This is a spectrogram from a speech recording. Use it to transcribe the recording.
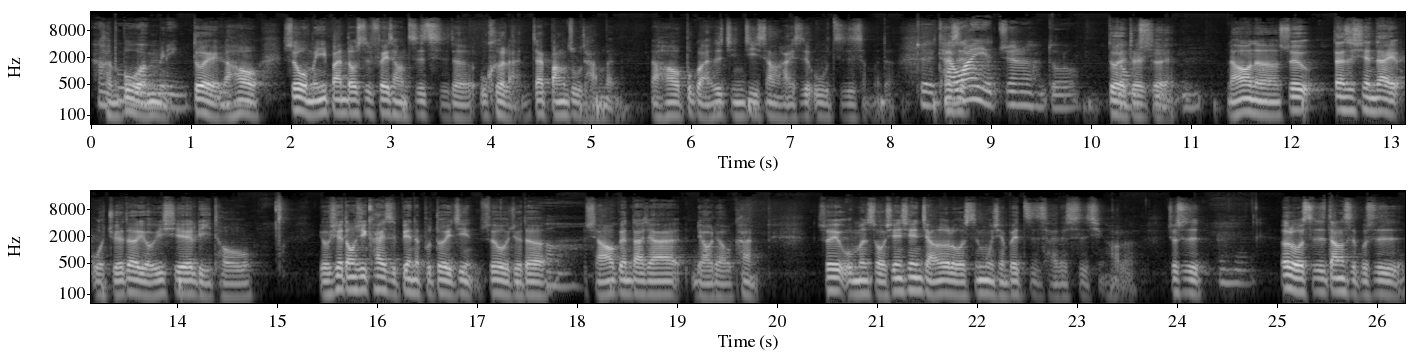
很不文明。文明对，然后，所以我们一般都是非常支持的乌克兰，在帮助他们，然后不管是经济上还是物资什么的。对，台湾也捐了很多。对对对，嗯。然后呢，所以但是现在我觉得有一些里头有些东西开始变得不对劲，所以我觉得想要跟大家聊聊看。所以我们首先先讲俄罗斯目前被制裁的事情好了，就是，俄罗斯当时不是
